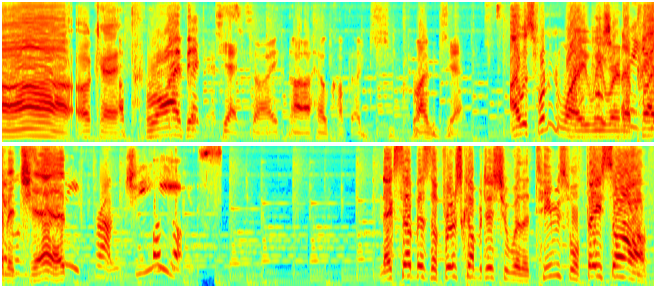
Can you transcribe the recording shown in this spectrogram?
Ah, okay. a private Goodness. jet. Sorry, not a helicopter, a private jet. I was wondering why we were in a private jet. From jeez. Next up is the first competition where the teams will face off.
